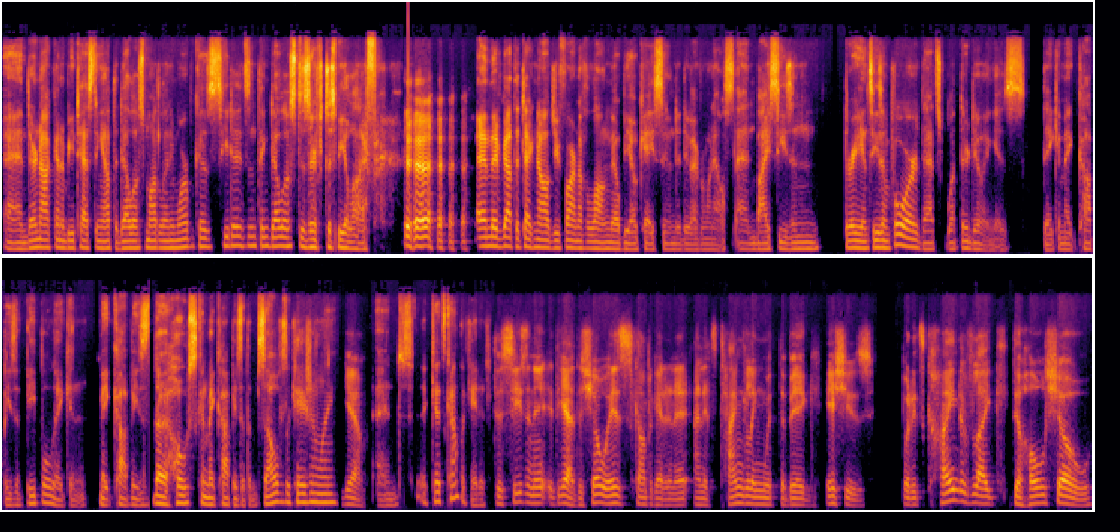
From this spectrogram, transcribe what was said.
And they're not going to be testing out the Delos model anymore because he doesn't think Delos deserves to be alive. and they've got the technology far enough along, they'll be okay soon to do everyone else. And by season three and season four, that's what they're doing is they can make copies of people, they can make copies, the hosts can make copies of themselves occasionally, yeah. and it gets complicated. the season yeah the show is complicated and, it, and it's tangling with the big issues but it's kind of like the whole show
